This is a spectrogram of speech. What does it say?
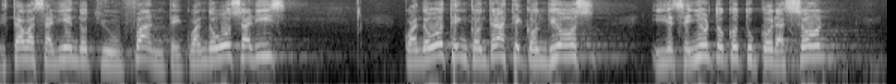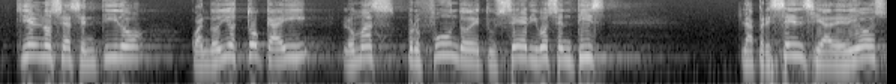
estaba saliendo triunfante. Cuando vos salís, cuando vos te encontraste con Dios y el Señor tocó tu corazón, ¿quién no se ha sentido cuando Dios toca ahí? lo más profundo de tu ser y vos sentís la presencia de Dios,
